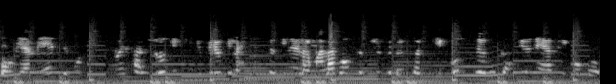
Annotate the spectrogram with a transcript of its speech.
Obviamente, porque no es algo que yo creo que la gente tiene la mala concepción de pensar que de educación es así como,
